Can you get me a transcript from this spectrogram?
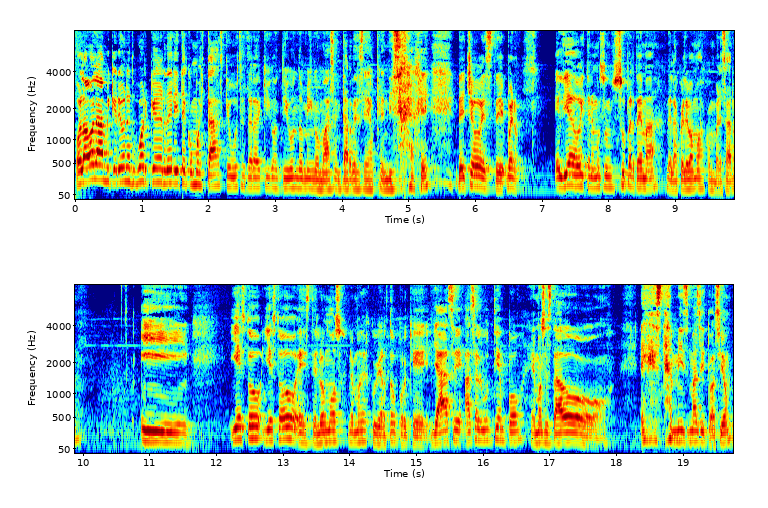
Hola, hola, mi querido networker de élite, ¿cómo estás? Qué gusto estar aquí contigo un domingo más en Tardes de Aprendizaje. De hecho, este, bueno, el día de hoy tenemos un súper tema de la cual vamos a conversar. Y, y esto, y esto este, lo, hemos, hemos descubierto porque ya hace, algún tiempo hemos estado en esta misma situación.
